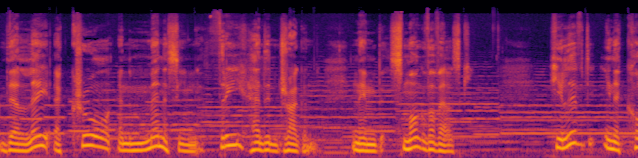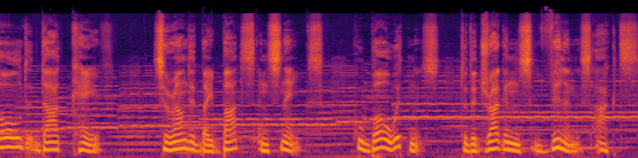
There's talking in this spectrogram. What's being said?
there lay a cruel and menacing three headed dragon named Smog Wawelski. He lived in a cold, dark cave, surrounded by bats and snakes, who bore witness to the dragon's villainous acts.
